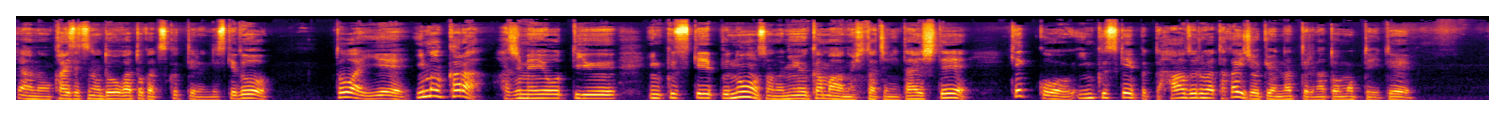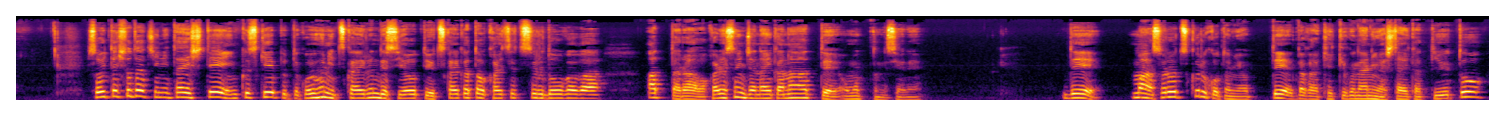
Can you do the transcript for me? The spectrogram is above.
あの解説の動画とか作ってるんですけど、とはいえ、今から始めようっていうInkscape のそのニューカマーの人たちに対して、結構 Inkscape ってハードルが高い状況になってるなと思っていて、そういった人たちに対して Inkscape ってこういう風に使えるんですよっていう使い方を解説する動画があったら分かりやすいんじゃないかなって思ったんですよね。で、まあそれを作ることによって、だから結局何がしたいかっていうと、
